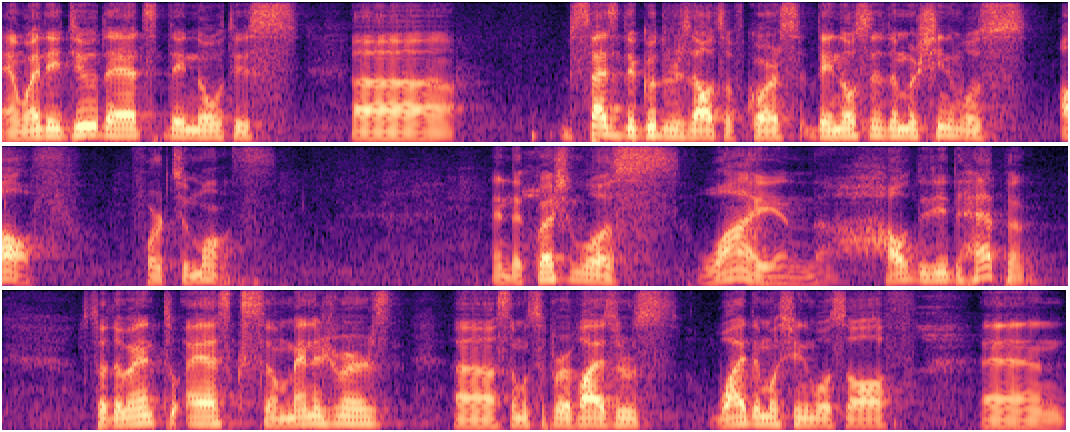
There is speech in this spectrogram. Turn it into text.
And when they do that, they notice, uh, besides the good results, of course, they noticed that the machine was off for two months. And the question was, why and how did it happen? So they went to ask some managers, uh, some supervisors, why the machine was off, and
